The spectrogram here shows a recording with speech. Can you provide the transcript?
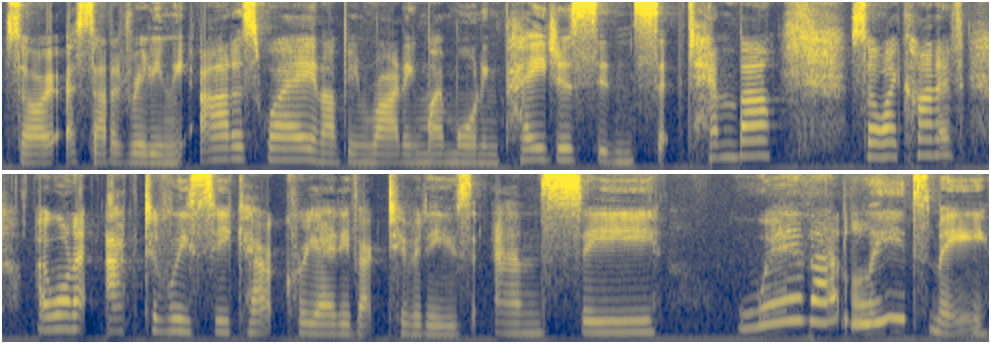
So I started reading The Artist Way and I've been writing my morning pages since September. So I kind of I want to actively seek out creative activities and see where that leads me.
